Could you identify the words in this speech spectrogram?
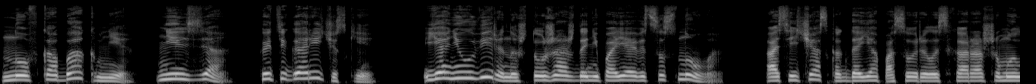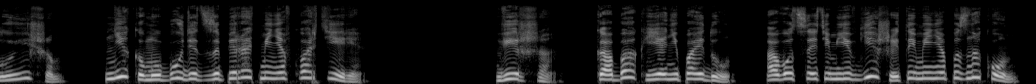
Но в кабак мне нельзя, категорически. Я не уверена, что жажда не появится снова. А сейчас, когда я поссорилась с Харашем и Луишем, некому будет запирать меня в квартире. Вирша, в кабак я не пойду, а вот с этим Евгешей ты меня познакомь.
